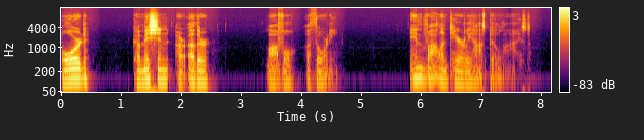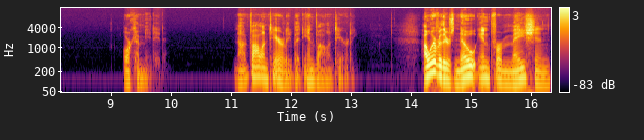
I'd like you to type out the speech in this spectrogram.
board, commission, or other lawful authority. Involuntarily hospitalized or committed. Not voluntarily, but involuntarily. However, there's no information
